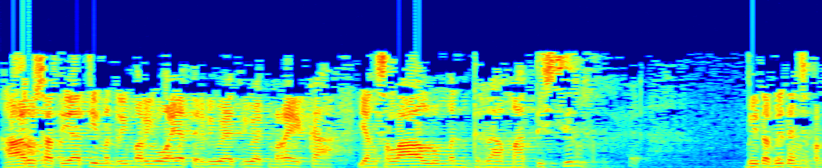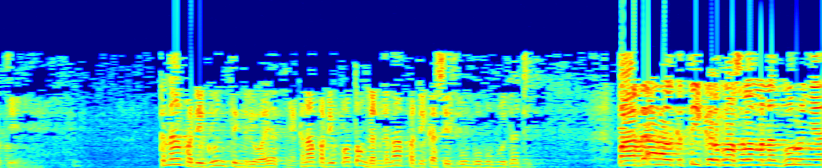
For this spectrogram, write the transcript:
Harus hati-hati menerima riwayat dari riwayat-riwayat mereka yang selalu mendramatisir berita-berita yang seperti ini. Kenapa digunting riwayatnya? Kenapa dipotong dan kenapa dikasih bumbu-bumbu tadi? Padahal ketika Rasulullah menegurnya,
